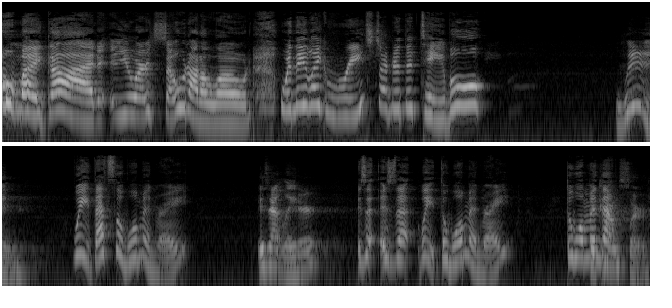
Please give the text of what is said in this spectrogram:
Oh my god, you are so not alone. When they like reached under the table. when? Wait, that's the woman, right? Is that later? Is that is that wait the woman, right? The The woman that counselor.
